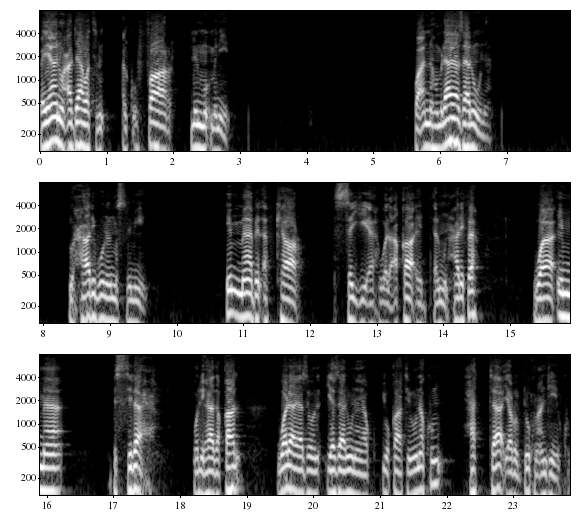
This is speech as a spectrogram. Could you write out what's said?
بيان عداوة الكفار للمؤمنين. وأنهم لا يزالون يحاربون المسلمين إما بالأفكار السيئة والعقائد المنحرفة وإما بالسلاح. ولهذا قال ولا يزالون يقاتلونكم حتى يردوكم عن دينكم.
